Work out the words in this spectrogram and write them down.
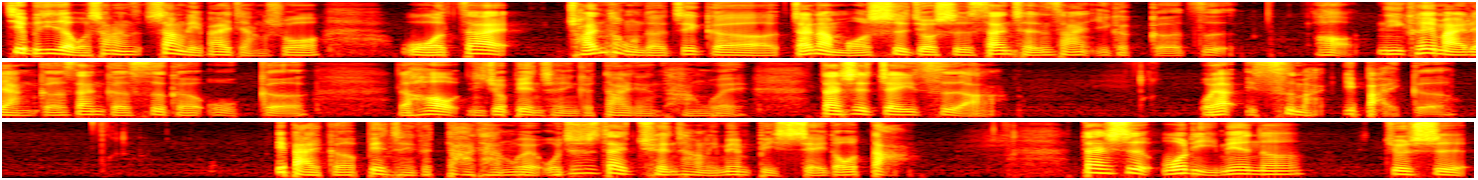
记不记得我上上礼拜讲说，我在传统的这个展览模式就是三乘三一个格子，好，你可以买两格、三格、四格、五格，然后你就变成一个大一点摊位。但是这一次啊。我要一次买一百格，一百格变成一个大摊位，我就是在全场里面比谁都大。但是我里面呢，就是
